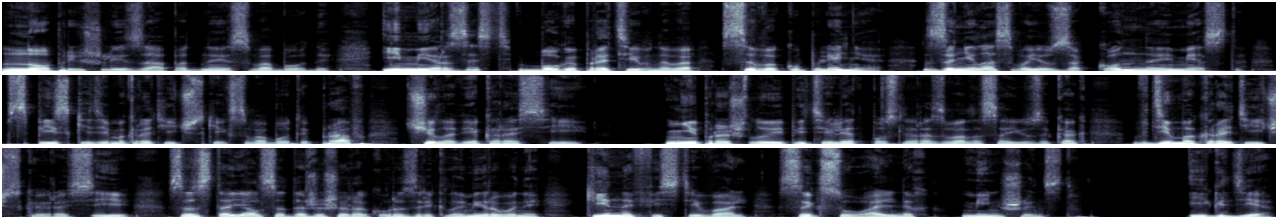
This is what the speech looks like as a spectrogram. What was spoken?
Но пришли западные свободы, и мерзость богопротивного совокупления заняла свое законное место в списке демократических свобод и прав человека России. Не прошло и пяти лет после развала Союза, как в демократической России состоялся даже широко разрекламированный кинофестиваль сексуальных меньшинств. И где?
